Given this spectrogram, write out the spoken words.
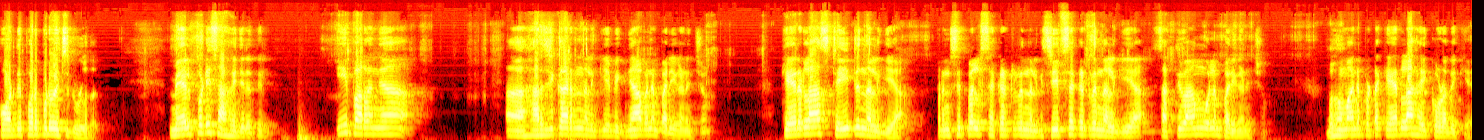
കോടതി പുറപ്പെടുവിച്ചിട്ടുള്ളത്. മേൽപ്പടി സാഹചര്യത്തിൽ ഈ പറഞ്ഞ ഹർജിക്കാരൻ നൽകിയ വിജ്ഞാപനം പരിഗണിച്ചും കേരള സ്റ്റേറ്റ് നൽകിയ പ്രിൻസിപ്പൽ സെക്രട്ടറി നൽകി ചീഫ് സെക്രട്ടറി നൽകിയ സത്യവാങ്മൂലം പരിഗണിച്ചു. ബഹുമാനപ്പെട്ട കേരള ഹൈക്കോടതിക്ക്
